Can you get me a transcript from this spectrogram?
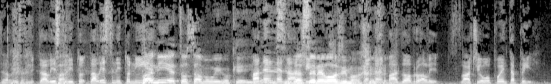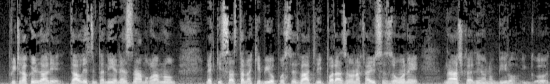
da li istini, da li istinito, da li istinito nije Pa nije to samo u Igokeji. Ma da, ne, ne, mislim, da znači- se ne ložimo. da ne, ma dobro, ali znači ovo poenta pri, priča kako je dalje. Da li istinita nije, ne znam. Uglavnom, neki sastanak je bio posle dva, tri poraza no, na kraju sezone. Znaš kada je ono bilo od,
